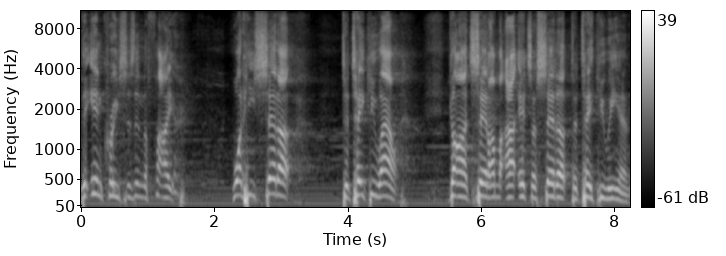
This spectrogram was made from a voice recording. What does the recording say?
The increase is in the fire. What he set up to take you out God said, I, it's a setup to take you in.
